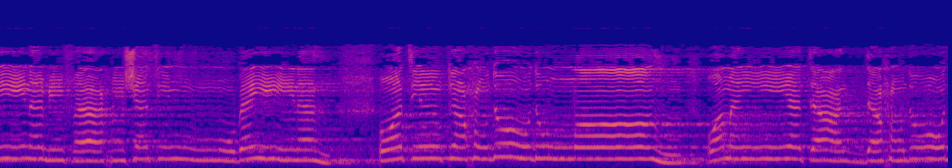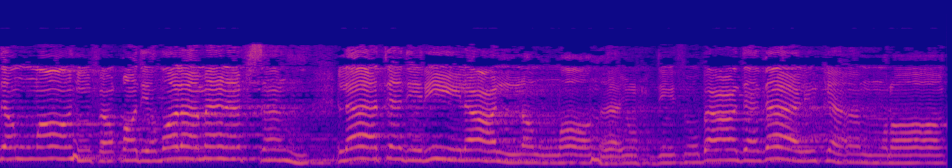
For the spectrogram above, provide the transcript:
يأتين بفاحشة مبينة وتلك حدود الله ومن يتعد حدود الله فقد ظلم نفسه لا تدري لعل الله يحدث بعد ذلك أمرا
